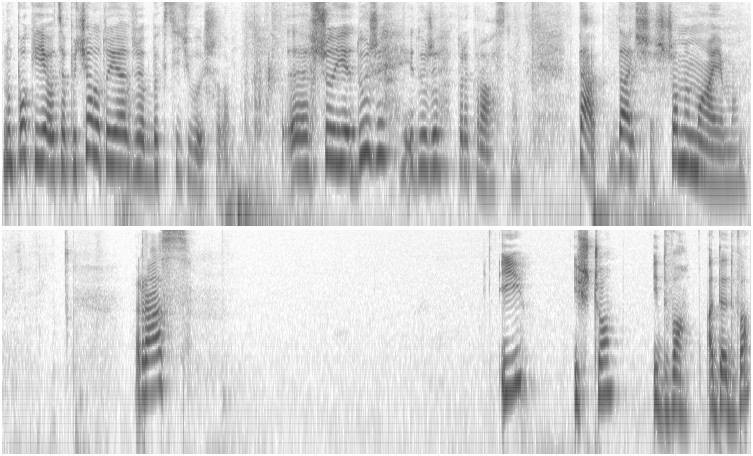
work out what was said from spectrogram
Ну, поки я оце почала, то я вже бексіч вишила. Е, Що є дуже і дуже прекрасно. Так, далі, що ми маємо? Раз. І. І що? І два. А де два?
